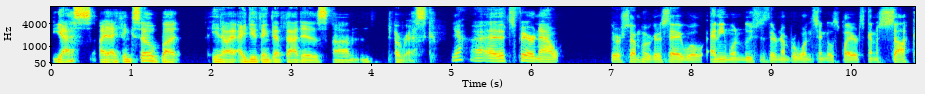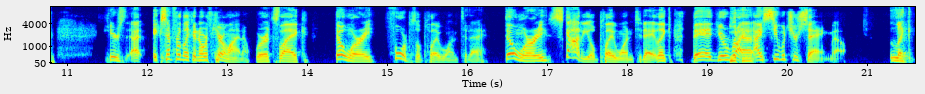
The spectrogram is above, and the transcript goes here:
yes, I, I, think so. But you know, I, I do think that that is um, a risk. Yeah, uh, that's fair. Now, there are some who are going to say, "Well, anyone loses their number one singles player, it's going to suck." here's uh, except for like a North Carolina where it's like, don't worry, Forbes will play one today. Don't worry, Scotty will play one today. Like they, you're yeah. right. I see what you're saying though. Like,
